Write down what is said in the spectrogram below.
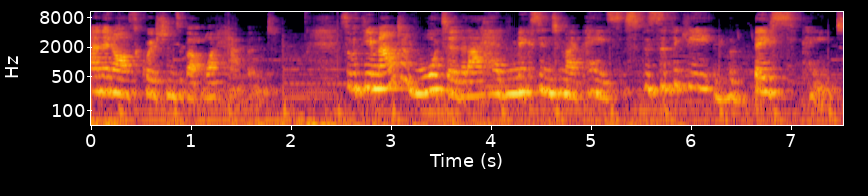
and then ask questions about what happened. So with the amount of water that I had mixed into my paints, specifically the base paint,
